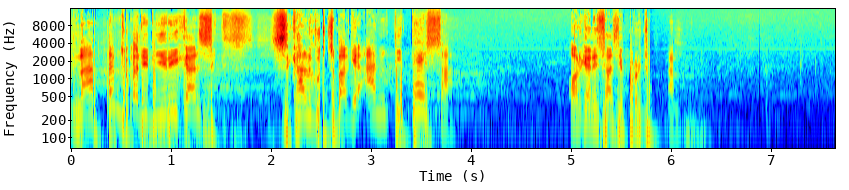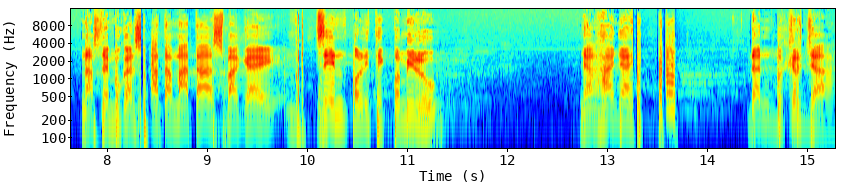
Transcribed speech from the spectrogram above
Nasdem juga didirikan sekaligus sebagai antitesa organisasi perjuangan. Nasdem bukan semata-mata sebagai mesin politik pemilu yang hanya hidup dan bekerja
